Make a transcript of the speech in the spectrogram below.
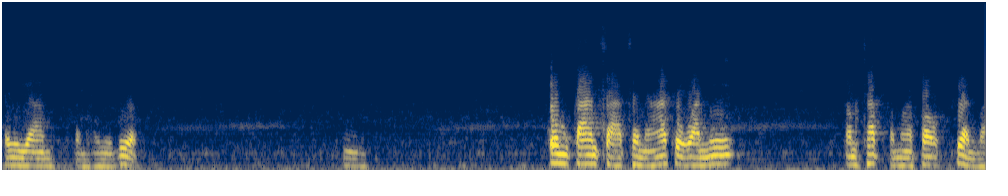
พยายามสำคัญเลือกกรมการศาสนาทุกวันนี้กำชับออกมาเพราะเคลื่อนไหว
